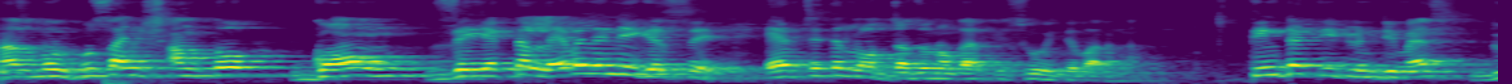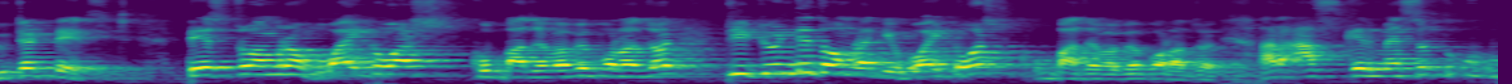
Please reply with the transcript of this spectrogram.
নাজমুল হুসাইন শান্ত, গং যেই একটা লেভেলে নিয়ে গেছে, এর চাইতে লজ্জাজনক আর কিছু হইতে পারে না। তিনটা টি টোয়েন্টি ম্যাচ দুইটা টেস্ট টেস্টও আমরা হোয়াইট ওয়াশ খুব বাজেভাবে পরাজয় টি টোয়েন্টিতেও আমরা কি হোয়াইট ওয়াশ খুব বাজেভাবে পরাজয়। আর আজকের ম্যাচের তো খুব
